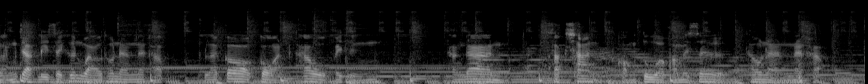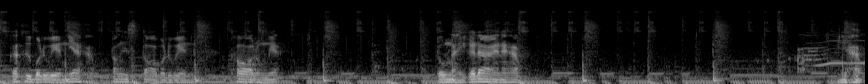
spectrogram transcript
หลังจาก recycle valve เท่านั้นนะครับ แล้วก็ก่อนเข้าไปถึงทางด้าน suction ของตัว compressor เท่านั้นนะครับ ก็คือบริเวณเนี้ยครับ ต้อง install บริเวณ ท่อตรงเนี้ย ตรงไหนก็ได้นะครับ นี่ครับ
